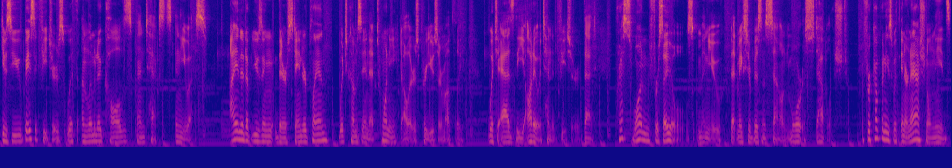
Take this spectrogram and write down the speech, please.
gives you basic features with unlimited calls and texts in the US. I ended up using their standard plan, which comes in at $20 per user monthly, which adds the auto attendant feature, that press one for sales menu that makes your business sound more established. For companies with international needs,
